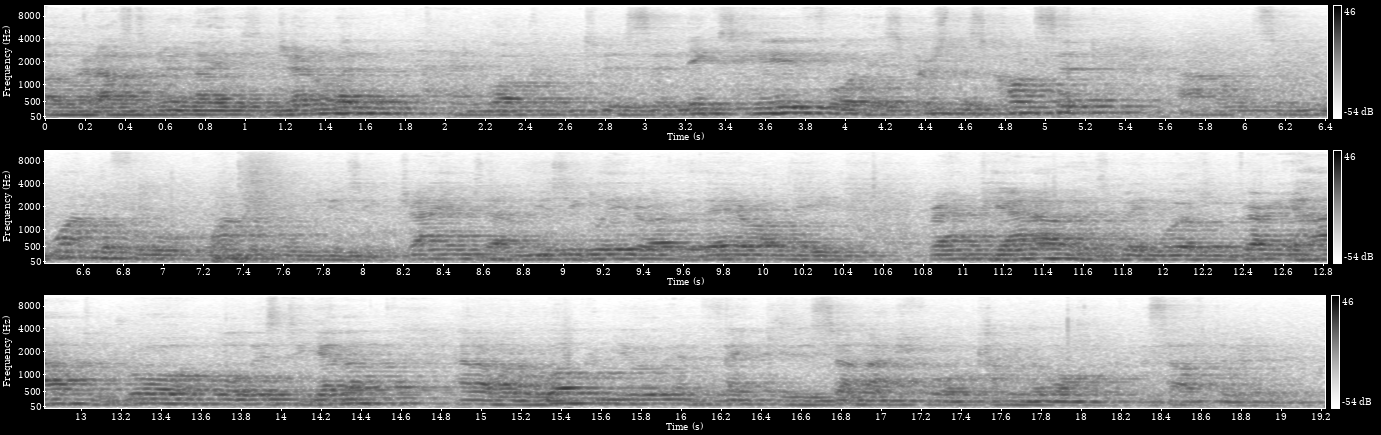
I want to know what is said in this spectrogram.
Well, good afternoon, ladies and gentlemen, and welcome to St Nick's here for this Christmas concert uh, with some wonderful, wonderful music. James, our music leader over there on the grand piano, has been working very hard to draw all this together, and I want to welcome you and thank you so much for coming along this afternoon.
